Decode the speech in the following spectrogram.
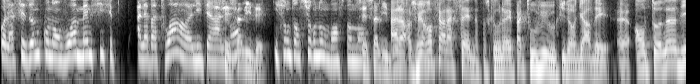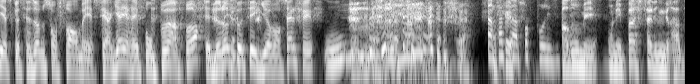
voilà, ces hommes qu'on envoie, même si c'est à l'abattoir, euh, littéralement. C'est ça l'idée. Ils sont en surnombre en ce moment. C'est ça l'idée. Alors, je vais refaire la scène, parce que vous n'avez pas tout vu, vous qui nous regardez. Euh, Antonin dit, est-ce que ces hommes sont formés? Sergei répond, peu importe. Et de l'autre côté, Guillaume Ancel fait, ou enfin, pas peu importe pour les Pardon, mais on n'est pas à Stalingrad.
